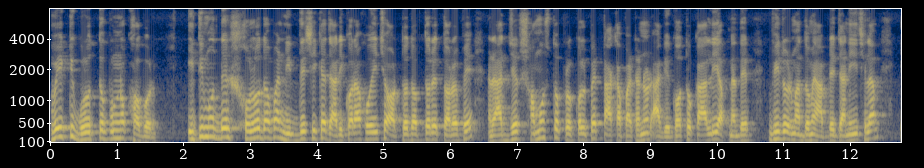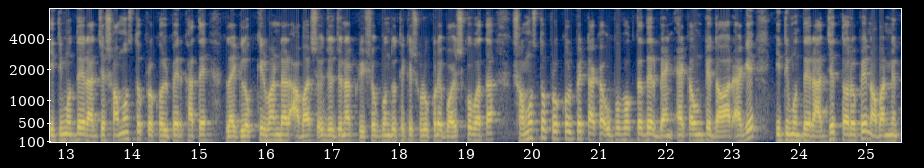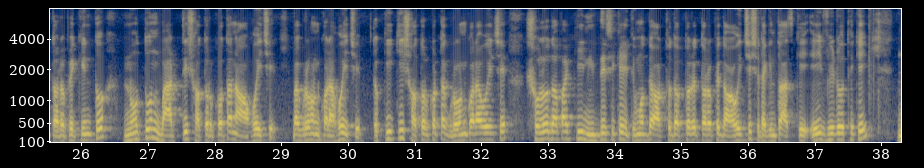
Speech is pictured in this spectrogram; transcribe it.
খুবই একটি গুরুত্বপূর্ণ খবর। ইতিমধ্যে ষোলো দফা নির্দেশিকা জারি করা হয়েছে অর্থ দপ্তরের তরফে। রাজ্যের সমস্ত প্রকল্পের টাকা পাঠানোর আগে গতকালই আপনাদের ভিডিওর মাধ্যমে আপডেট জানিয়েছিলাম। ইতিমধ্যে রাজ্যের সমস্ত প্রকল্পের খাতে লাইক লক্ষ্মীর ভাণ্ডার, আবাস যোজনা, কৃষক বন্ধু থেকে শুরু করে বয়স্ক ভাতা, সমস্ত প্রকল্পের টাকা উপভোক্তাদের ব্যাংক অ্যাকাউন্টে দেওয়ার আগে ইতিমধ্যে রাজ্যের তরফে, নবান্নের তরফে কিন্তু নতুন বাড়তি সতর্কতা নেওয়া হয়েছে বা গ্রহণ করা হয়েছে। তো কি কি সতর্কতা গ্রহণ করা হয়েছে, ষোলো দফা কি নির্দেশিকা ইতিমধ্যে অর্থ দপ্তরের তরফে দেওয়া হয়েছে, সেটা কিন্তু আজকে এই ভিডিও থেকেই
